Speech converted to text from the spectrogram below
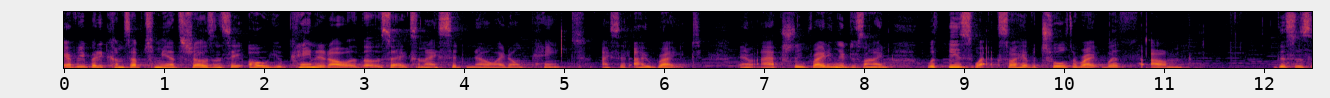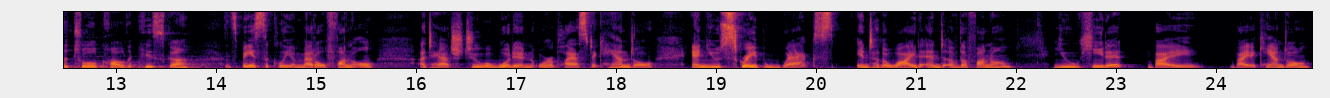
Everybody comes up to me at shows and say, oh, you painted all of those eggs. And I said, no, I don't paint. I said, I write. And I'm actually writing a design with beeswax. So I have a tool to write with. Um, this is a tool called a kistka. It's basically a metal funnel attached to a wooden or a plastic handle, and you scrape wax into the wide end of the funnel. You heat it by, by a candle,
